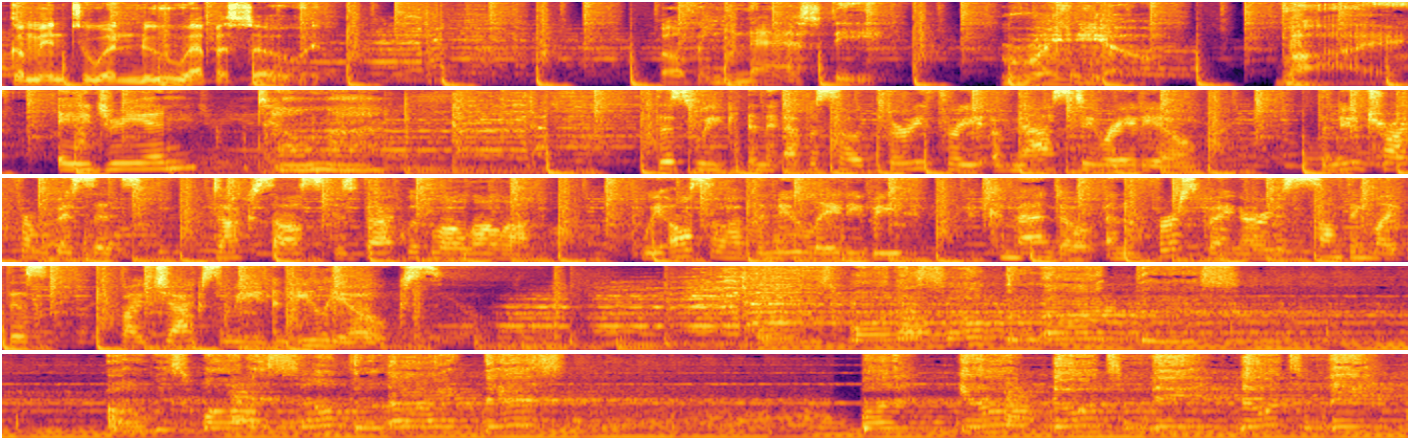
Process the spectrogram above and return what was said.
Welcome into a new episode of Nasty Radio by Adrien Toma. This week in the episode 33 of Nasty Radio, the new track from Biscuits, Duck Sauce, is back with La Lala. We also have the new Lady B, Commando, and the first banger is Something Like This by Jaxomy and Ely Oaks. What you do to me, do to me.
